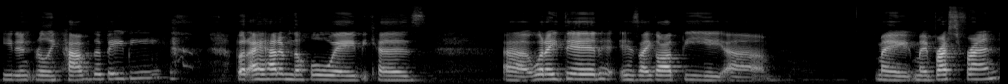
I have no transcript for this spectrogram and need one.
he didn't really have the baby, but I had him the whole way because uh, what I did is I got the um, my my breast friend,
